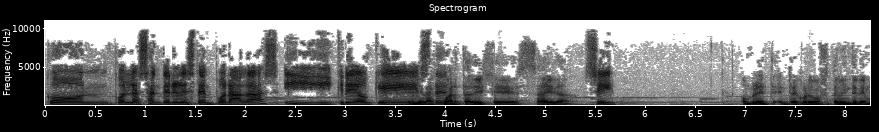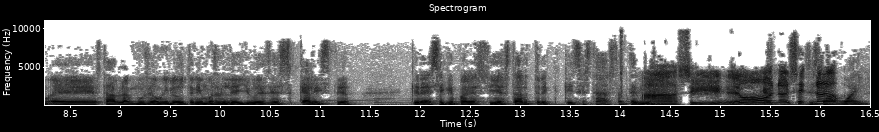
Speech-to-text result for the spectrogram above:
con, con las anteriores temporadas y creo que... El de la este- cuarta, dices, Aida. Sí, Hombre, recordemos que también tenemos, eh, estaba Black Museum y luego teníamos el de USS Callister, que era ese que parecía Star Trek, que ese está bastante bien. Ah, sí. el no, que- no, ese, ese no, estaba no. guay.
